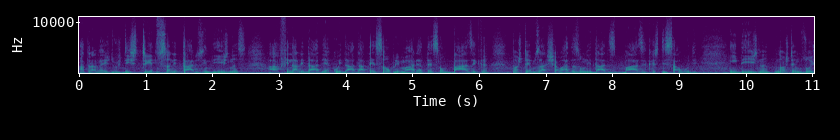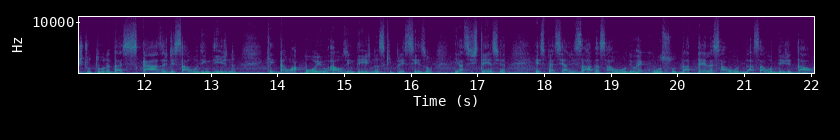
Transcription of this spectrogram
através dos distritos sanitários indígenas. A finalidade é cuidar da atenção primária, atenção básica. Nós temos as chamadas unidades básicas de saúde indígena. Nós temos uma estrutura das casas de saúde indígena que dão apoio aos indígenas que precisam de assistência especializada à saúde. O recurso da telesaúde, da saúde digital,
